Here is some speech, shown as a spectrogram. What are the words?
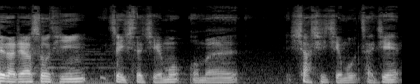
谢谢大家收听这一期的节目，我们下期节目再见。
